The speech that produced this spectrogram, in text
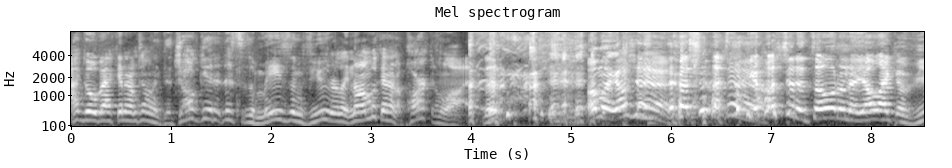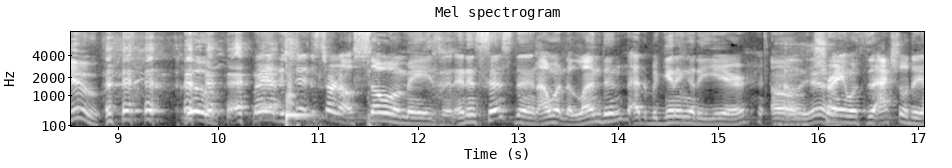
I go back in there. I'm telling like, did y'all get it? This is amazing view. They're like, no, I'm looking at a parking lot. I'm like, y'all should y'all should have told them that y'all like a view, dude. Man, the shit just turned out so amazing. And then since then, I went to London at the beginning of the year. Um, yeah. trained with the actual the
